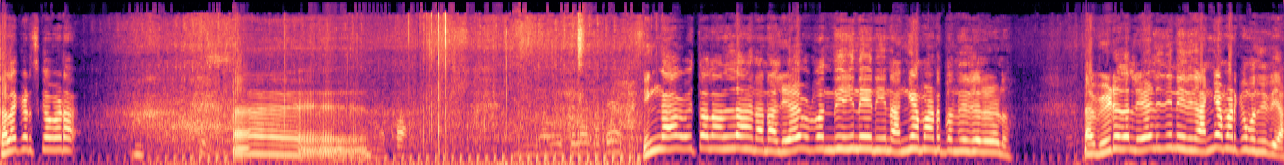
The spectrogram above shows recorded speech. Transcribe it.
ತಲೆ ಕೆಡಿಸ್ಕೋಬೇಡ. ಹಿಂಗಾಗೋಯ್ತಲ್ಲ ಅಲ್ಲ, ನಾನು ಅಲ್ಲಿ ಹೇಳ್ಬಿಟ್ಟು ಬಂದೀನಿ, ನೀನು ಹಂಗೆ ಮಾಡಕ್ಕೆ ಬಂದಿದ್ದೀಯ ಹೇಳು. ನಾನು ವಿಡಿಯೋದಲ್ಲಿ ಹೇಳಿದ್ದೀನಿ ನೀನು ಹಂಗೆ ಮಾಡ್ಕೊಂಡ್ ಬಂದಿದ್ಯಾ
